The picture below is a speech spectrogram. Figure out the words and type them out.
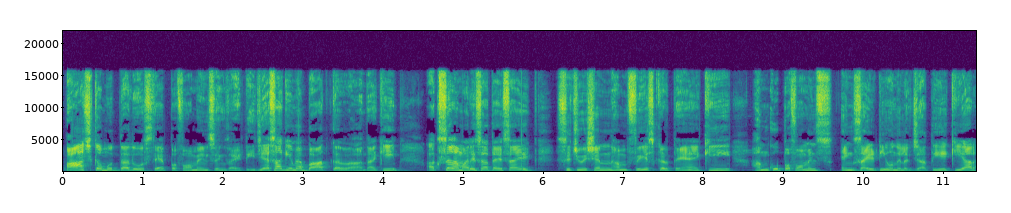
आज का मुद्दा दोस्त है परफॉर्मेंस एंजाइटी जैसा कि मैं बात कर रहा था कि अक्सर हमारे साथ ऐसा एक सिचुएशन हम फेस करते हैं कि हमको परफॉर्मेंस एंजाइटी होने लग जाती है कि यार,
